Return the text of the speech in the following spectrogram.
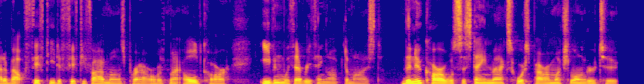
at about 50 to 55 miles per hour with my old car, even with everything optimized. The new car will sustain max horsepower much longer too.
